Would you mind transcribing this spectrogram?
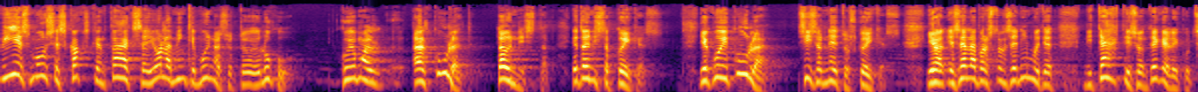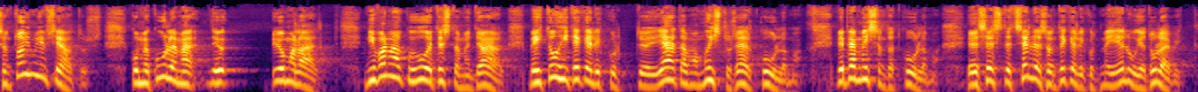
viies Mooses kakskümmend kaheksa ei ole mingi muinasjutu lugu. kui Jumal häält kuuled, ta õnnistab ja ta õnnistab kõiges. ja kui ei kuule, siis on needus kõiges. ja, ja sellepärast on see niimoodi, et nii tähtis on tegelikult, see on toimiv seadus, kui me kuuleme jumala häält, nii Vana kui Uue Testamendi ajal, me ei tohi tegelikult jääda oma mõistuse häält kuulama. me peame issandat kuulama, sest et selles on tegelikult meie elu ja tulevik.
